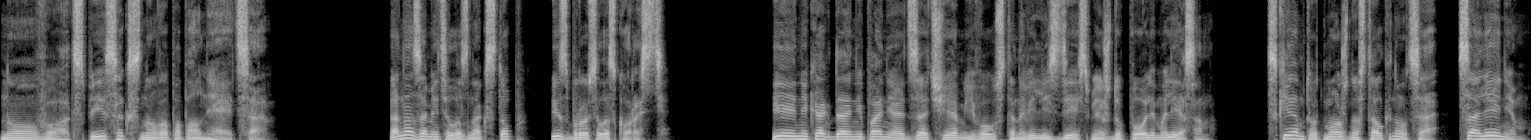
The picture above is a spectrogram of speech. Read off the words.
Ну вот, список снова пополняется. Она заметила знак «Стоп» и сбросила скорость. Ей никогда не понять, зачем его установили здесь, между полем и лесом. С кем тут можно столкнуться? С оленем?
